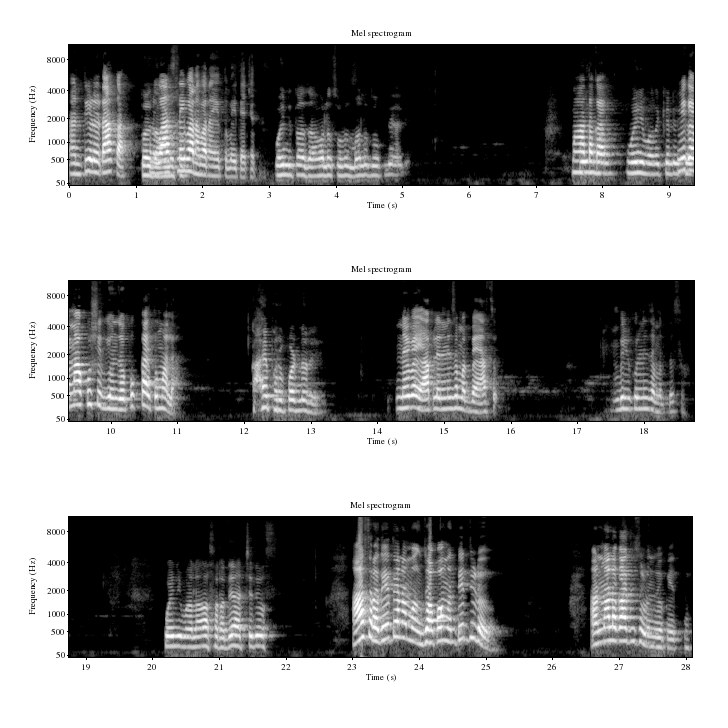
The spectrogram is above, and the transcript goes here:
आणि तिकडे टाका. पण वास नाही बाना बाना येतो बाई त्याच्यात. वहिनी तो जावाला सोडून मला झोप नाही आली. मग आता काय? वहिनी मला केले मी काय मा कुशीत घेऊन झोपू काय तुम्हाला? काय फरक पडणार आहे? नाही बाई आपल्याला नाही जमत बाई असं. बिलकुल नाही जमत तसं. वहिनी मला आसरा दे आजचे दिवस. आसरा देते ना मग. झोपा म्हणते तिड. आणि मला गादी सोडून झोप येत नाही.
